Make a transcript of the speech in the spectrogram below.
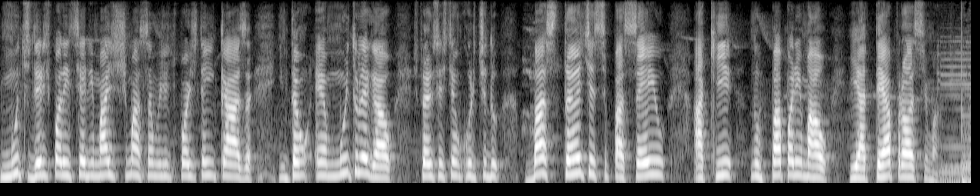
e muitos deles podem ser animais de estimação que a gente pode ter em casa. Então é muito legal. Espero que vocês tenham curtido bastante esse passeio aqui no Papo Animal. E até a próxima!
